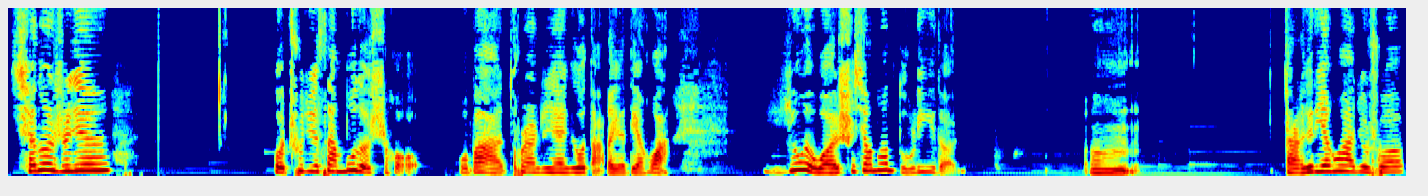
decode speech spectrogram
前段时间我出去散步的时候，我爸突然之间给我打了一个电话，因为我是相当独立的，嗯。打了个电话，就说，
